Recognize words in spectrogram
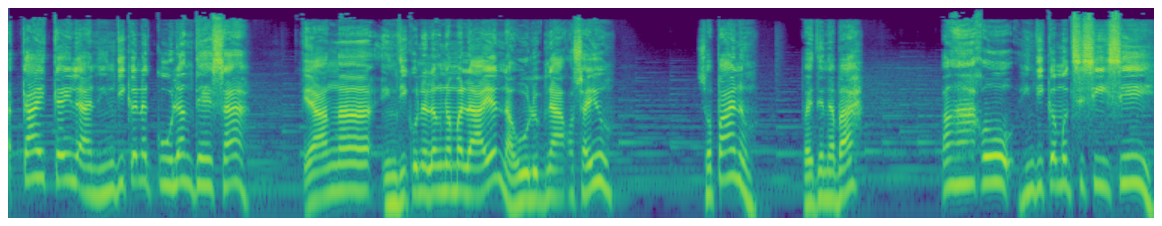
At kahit kailan hindi ka nagkulang Desa. Kaya nga hindi ko na lang namalayan nahulog na ako sa'yo. So paano? Pwede na ba? Pangako, hindi ka magsisisi.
